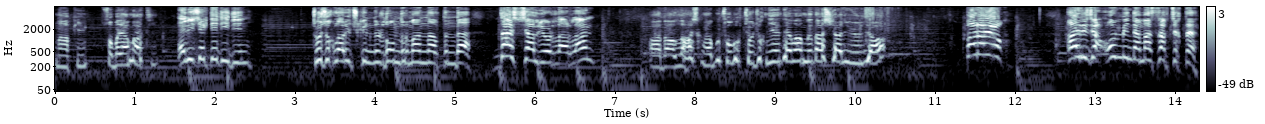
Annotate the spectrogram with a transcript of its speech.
Ne yapayım? Sobaya mı atayım? Eriyecek dediydin. Çocuklar üç gündür dondurmanın altında taş çalıyorlar lan. Abi Allah aşkına bu çoluk çocuk niye devamlı taş geliyor ya? Para yok. Ayrıca on binde masraf çıktı.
